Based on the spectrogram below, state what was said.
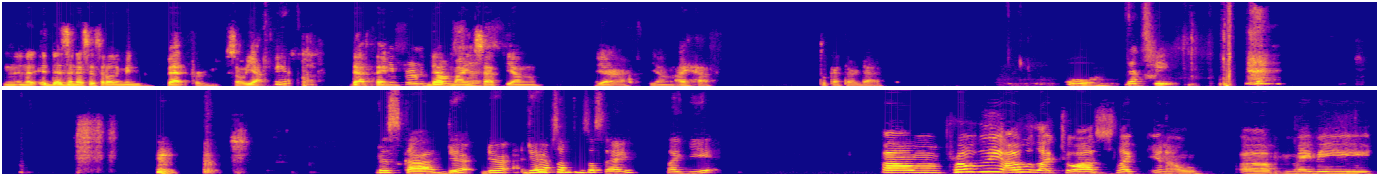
it doesn't necessarily mean bad for me. So yeah, Yeah. that thing, Different that process. mindset yang yeah, yang I have to cater that. Oh, that's deep. Rizka, do you, do, do you have something to say? Lagi? Um, probably I would like to ask, like, you know, um, maybe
